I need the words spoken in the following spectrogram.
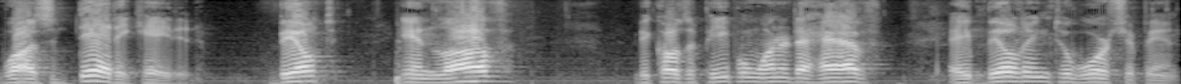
was dedicated, built in love because the people wanted to have a building to worship in.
